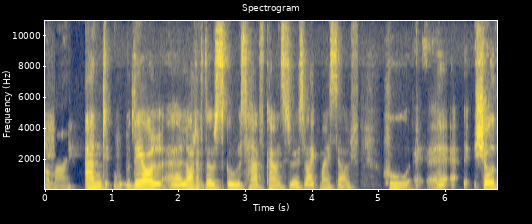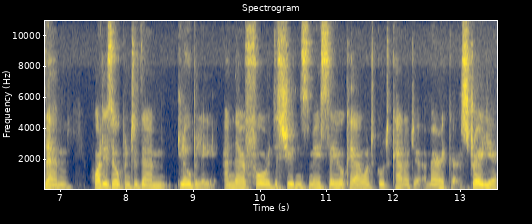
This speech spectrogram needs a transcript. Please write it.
Oh my. And they all, a lot of those schools have counselors like myself who uh, show them what is open to them globally. And therefore, the students may say, okay, I want to go to Canada, America, Australia,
